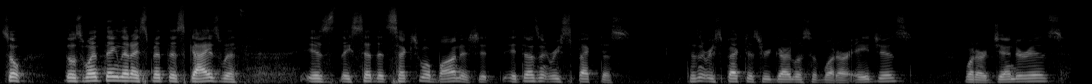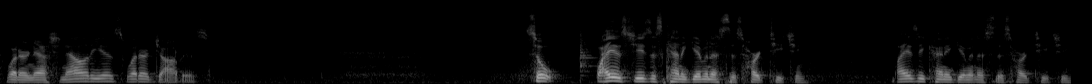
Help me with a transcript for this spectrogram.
So, those one thing that I spent this guys with is they said that sexual bondage, it, it doesn't respect us. It doesn't respect us regardless of what our age is, what our gender is, what our nationality is, what our job is. So, why is Jesus kind of giving us this hard teaching? Why is he kind of giving us this hard teaching?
